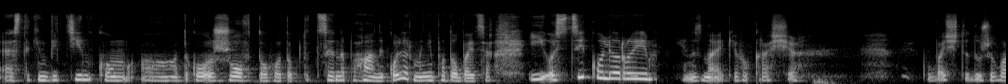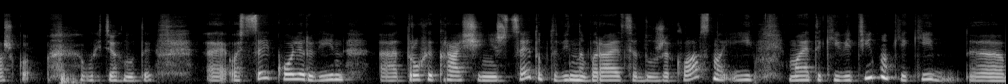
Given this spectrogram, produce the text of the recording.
е, з таким відтінком а, такого жовтого. Тобто це непоганий колір, мені подобається. І ось ці кольори, я не знаю, як його краще. Бачите, дуже важко витягнути. Е, Ось цей колір він е, трохи кращий, ніж цей, тобто він набирається дуже класно і має такий відтінок, який е,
